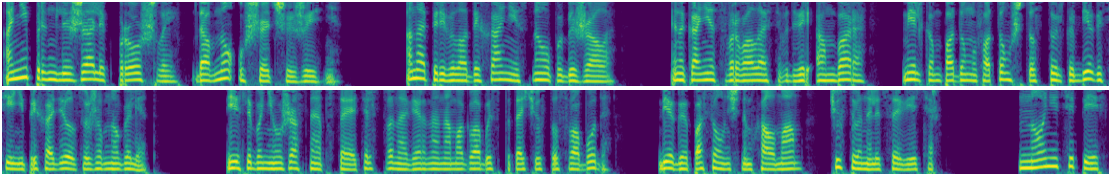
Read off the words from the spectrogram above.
Они принадлежали к прошлой, давно ушедшей жизни. Она перевела дыхание и снова побежала. И, наконец, ворвалась в дверь амбара, мельком подумав о том, что столько бегать ей не приходилось уже много лет. Если бы не ужасные обстоятельства, наверное, она могла бы испытать чувство свободы, бегая по солнечным холмам, чувствуя на лице ветер. Но не теперь.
